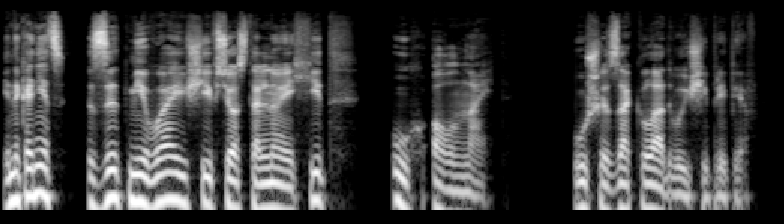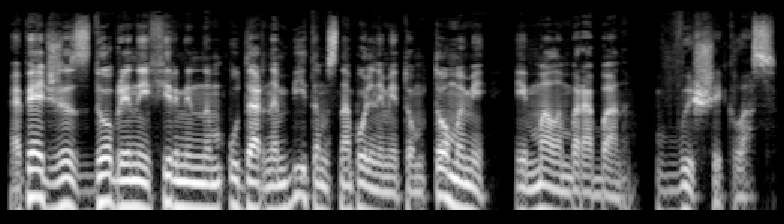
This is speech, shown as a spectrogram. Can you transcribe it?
И, наконец, затмевающий все остальное хит «Ух All Night». Уши закладывающий припев. Опять же, сдобренный фирменным ударным битом с напольными том-томами и малым барабаном. Высший класс.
